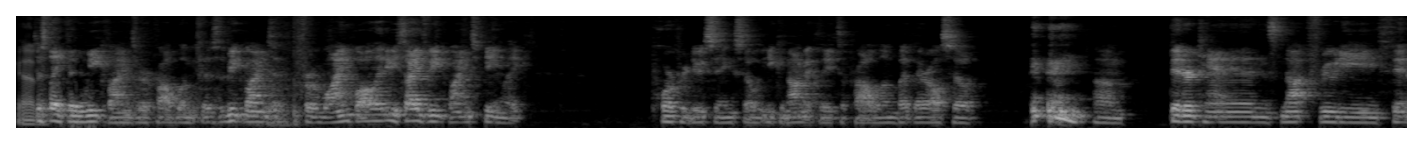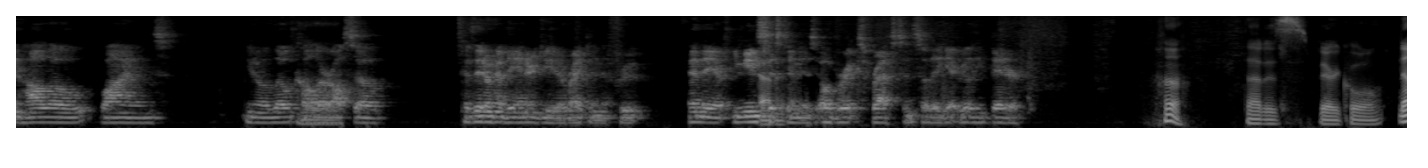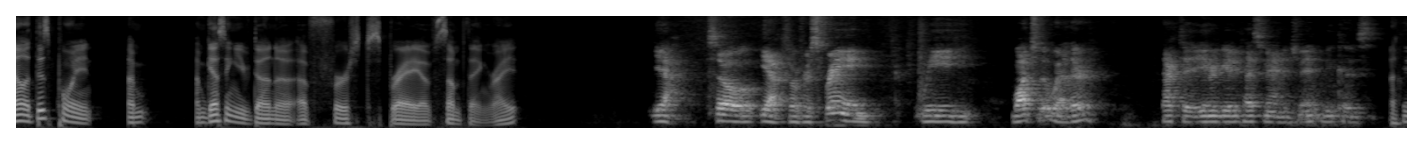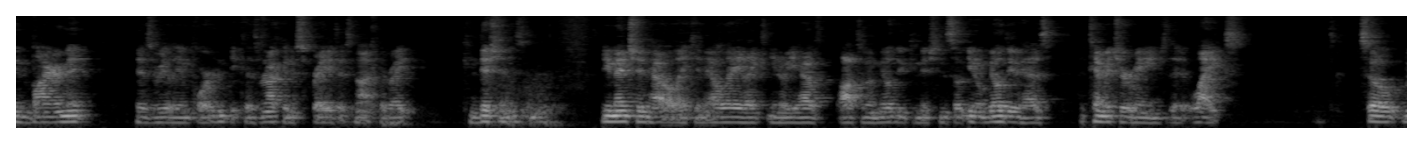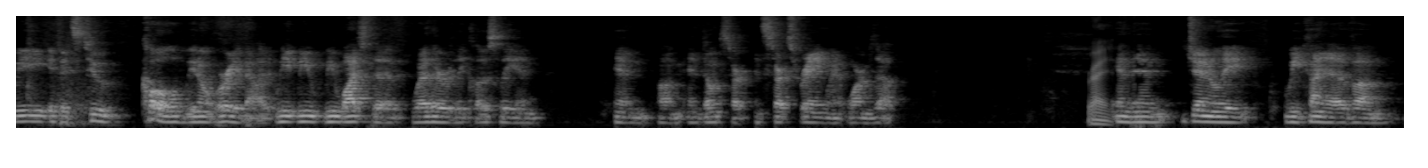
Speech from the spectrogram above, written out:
Got Just like the weak vines are a problem because the weak vines for wine quality, besides weak vines being like poor producing, so economically it's a problem, but they're also um, bitter tannins, not fruity, thin, hollow wines. You know, low color also because they don't have the energy to ripen the fruit, and their immune system is overexpressed, and so they get really bitter. Huh. That is very cool. Now at this point, I'm I'm guessing you've done a, a first spray of something, right? Yeah. So yeah. So for spraying, we watch the weather. Back to integrated pest management because the environment is really important because we're not going to spray if it's not the right conditions. You mentioned how like in LA, like you know you have optimum mildew conditions. So you know mildew has a temperature range that it likes. So we, if it's too cold, we don't worry about it. We we, we watch the weather really closely and and um, and don't start and start spraying when it warms up. Right. And then generally we kind of um,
